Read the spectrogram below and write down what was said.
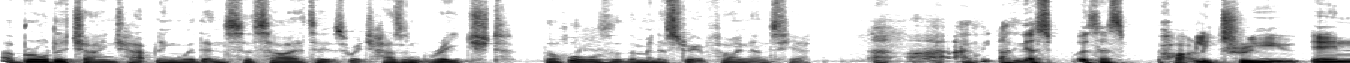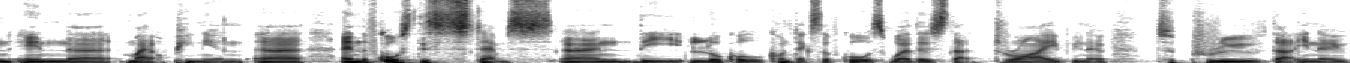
a broader change happening within societies which hasn't reached the halls of the Ministry of Finance yet? I, think, I think that's that's partly true in in uh, my opinion, uh, and of course this stems and the local context, of course, where there's that drive, you know, to prove that you know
